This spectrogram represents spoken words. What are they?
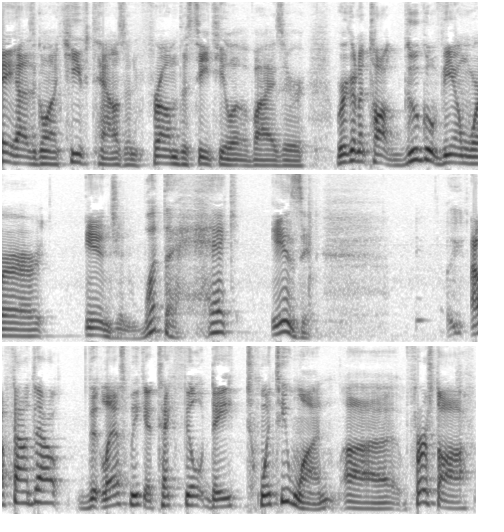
Hey, how's it going? Keith Townsend from the CTO Advisor. We're going to talk Google VMware Engine. What the heck is it? I found out that last week at TechField Day 21, uh, first off,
